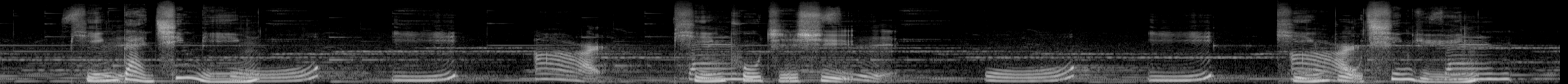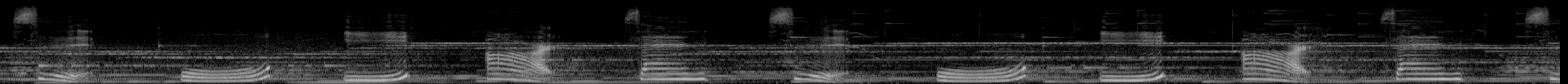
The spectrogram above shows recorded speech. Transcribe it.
平淡清明，五、一、二、平铺直叙，四、五、一、平步青云，三、四、五、一、二、三、四。五，一、二、三、四、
